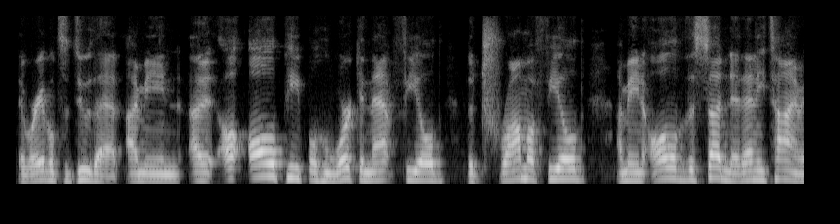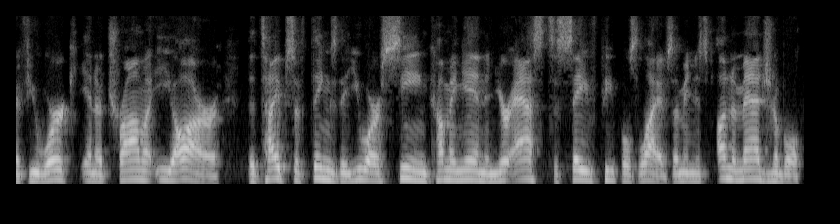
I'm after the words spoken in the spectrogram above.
that were able to do that. I mean, uh, all, all people who work in that field, the trauma field. I mean, all of the sudden, at any time, if you work in a trauma ER, the types of things that you are seeing coming in and you're asked to save people's lives. I mean, it's unimaginable,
